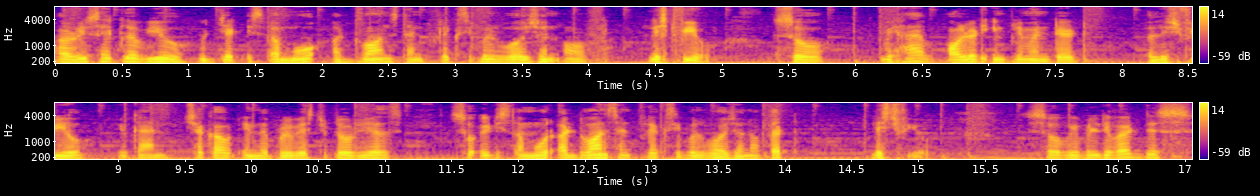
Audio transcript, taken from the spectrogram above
A recycler view widget is a more advanced and flexible version of list view. So we have already implemented a list view you can check out in the previous tutorials so it is a more advanced and flexible version of that list view so we will divide this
